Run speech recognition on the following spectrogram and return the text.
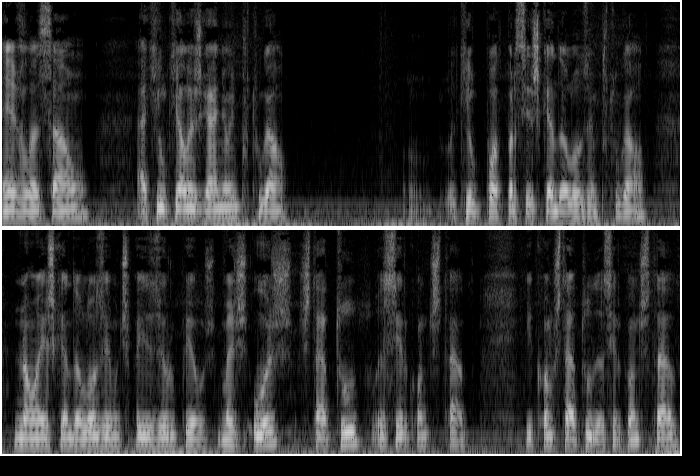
em relação àquilo que elas ganham em Portugal. Aquilo que pode parecer escandaloso em Portugal não é escandaloso em muitos países europeus, mas hoje está tudo a ser contestado. E como está tudo a ser contestado,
